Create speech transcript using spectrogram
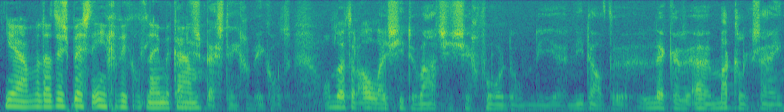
Ja, maar dat is best ingewikkeld, neem ik Dat aan. is best ingewikkeld. Omdat er allerlei situaties zich voordoen die niet altijd lekker makkelijk zijn.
